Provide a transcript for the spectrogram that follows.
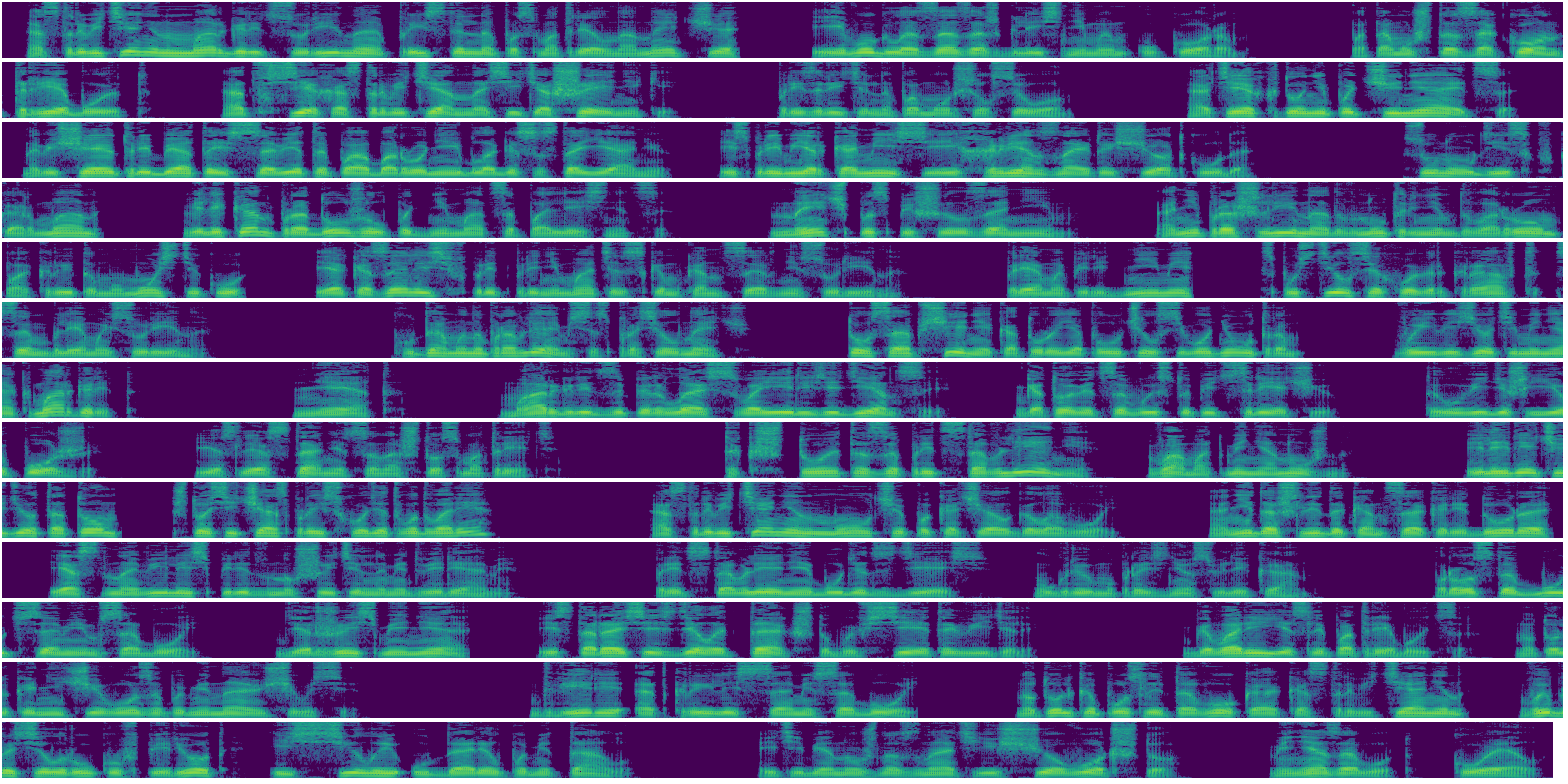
Островитянин Маргарет Сурина пристально посмотрел на Нэтча, и его глаза зажглись немым укором. «Потому что закон требует от всех островитян носить ошейники!» Презрительно поморщился он. «А тех, кто не подчиняется, навещают ребята из Совета по обороне и благосостоянию, из премьер-комиссии и хрен знает еще откуда. Сунул диск в карман, великан продолжил подниматься по лестнице. Нэч поспешил за ним. Они прошли над внутренним двором, покрытому мостику, и оказались в предпринимательском концерне Сурина. Прямо перед ними спустился ховеркрафт с эмблемой Сурина. «Куда мы направляемся?» — спросил Нэч. «То сообщение, которое я получил сегодня утром. Вы везете меня к Маргарет?» Нет. Маргарет заперлась в своей резиденции, готовится выступить с речью. Ты увидишь ее позже, если останется на что смотреть. Так что это за представление вам от меня нужно? Или речь идет о том, что сейчас происходит во дворе? Островитянин молча покачал головой. Они дошли до конца коридора и остановились перед внушительными дверями. «Представление будет здесь», — угрюмо произнес великан. «Просто будь самим собой, держись меня и старайся сделать так, чтобы все это видели. Говори, если потребуется, но только ничего запоминающегося». Двери открылись сами собой, но только после того, как островитянин выбросил руку вперед и с силой ударил по металлу. И тебе нужно знать еще вот что. Меня зовут Куэл.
